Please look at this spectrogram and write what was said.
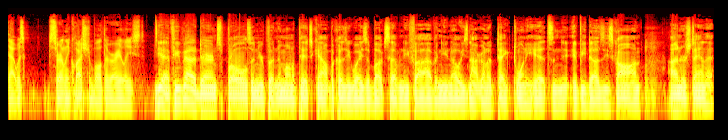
that was certainly questionable at the very least. Yeah, if you've got a Darren Sproles and you're putting him on a pitch count because he weighs a buck seventy five, and you know he's not going to take twenty hits, and if he does, he's gone. Mm-hmm. I understand that.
